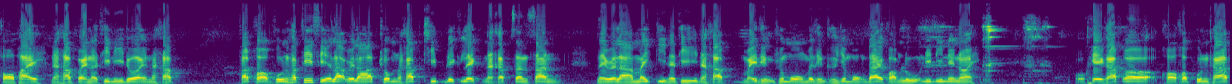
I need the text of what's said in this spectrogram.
ขออภัยนะครับไว้ณที่นี้ด้วยนะครับ ครับขอบคุณครับที่เสียละเวลารับชมนะครับคลิปเล็ก ๆ นะครับ สั้น ๆ ในเวลาไม่กี่นาทีนะครับ ไม่ถึงชั่วโมงไม่ถึงครึ่งชั่วโมงได้ความรู้นิดๆหน่อยๆโอเคครับ ก็ขอขอบคุณครับ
